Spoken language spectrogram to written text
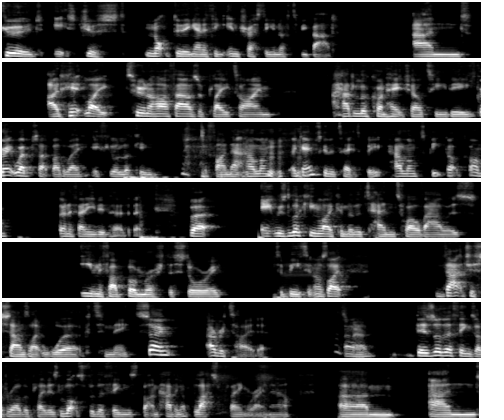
good; it's just not doing anything interesting enough to be bad. And I'd hit like two and a half hours of playtime. I had a look on HLTB, great website by the way. If you're looking to find out how long a game's going to take to beat, howlongtobeat.com. Don't know if any of you've heard of it, but it was looking like another 10, 12 hours, even if I bum rushed the story to beat it. And I mm. was like, that just sounds like work to me. So I retired it. Uh, there's other things I'd rather play. There's lots of other things that I'm having a blast playing right now. Um, and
